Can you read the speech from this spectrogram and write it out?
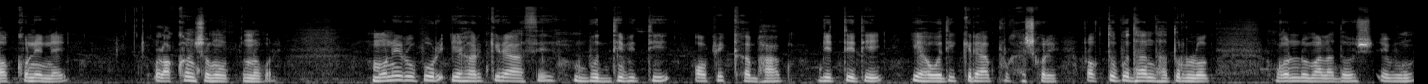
লক্ষণের ন্যায় লক্ষণসমূহ উৎপন্ন করে। মনের উপর ইহার ক্রিয়া আছে, বুদ্ধিবৃত্তি, অপেক্ষা ভাব ভিত্তিতে ইহা অধিক ক্রিয়া প্রকাশ করে। রক্তপ্রধান ধাতুর লোক, গণ্ডমালা দোষ এবং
